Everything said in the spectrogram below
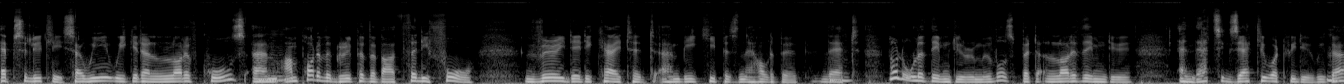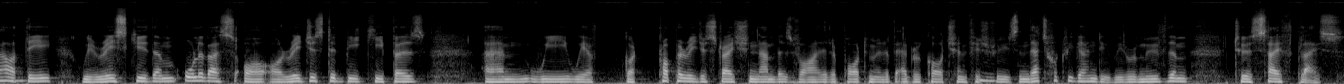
Absolutely. So we, we get a lot of calls. Um, mm-hmm. I'm part of a group of about 34 very dedicated um, beekeepers in the Helderberg that mm-hmm. not all of them do removals, but a lot of them do. And that's exactly what we do. We mm-hmm. go out there, we rescue them. All of us are, are registered beekeepers. Um, we, we have got proper registration numbers via the Department of Agriculture and Fisheries, mm. and that's what we're going to do. We remove them to a safe place.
